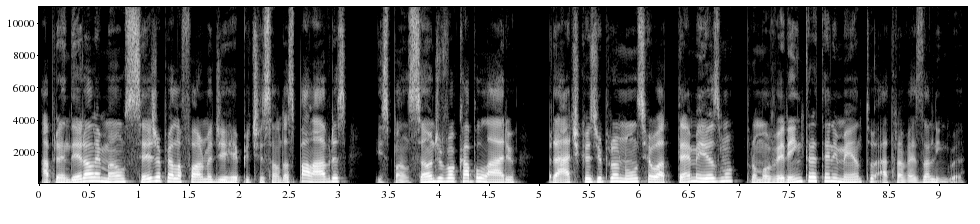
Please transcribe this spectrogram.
aprender alemão, seja pela forma de repetição das palavras, expansão de vocabulário, práticas de pronúncia ou até mesmo promover entretenimento através da língua.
